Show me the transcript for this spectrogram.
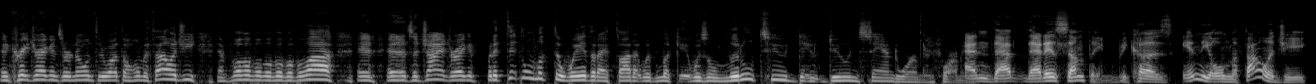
And krayt dragons are known throughout the whole mythology, and blah blah blah blah blah blah blah. And and it's a giant dragon, but it didn't look the way that I thought it would look. It was a little too Dune sandwormy for me. And that that is something because in the old mythology,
